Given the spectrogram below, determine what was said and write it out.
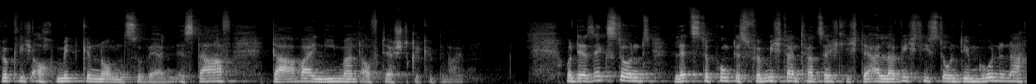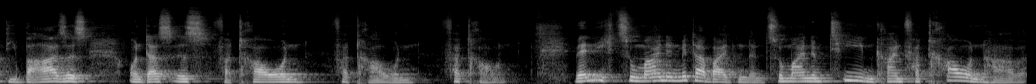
wirklich auch mitgenommen zu werden. Es darf dabei niemand auf der Strecke bleiben. Und der sechste und letzte Punkt ist für mich dann tatsächlich der allerwichtigste und dem Grunde nach die Basis. Und das ist Vertrauen, Vertrauen, Vertrauen. Wenn ich zu meinen Mitarbeitenden, zu meinem Team kein Vertrauen habe,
